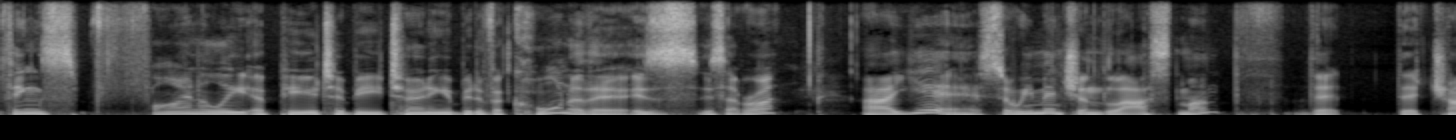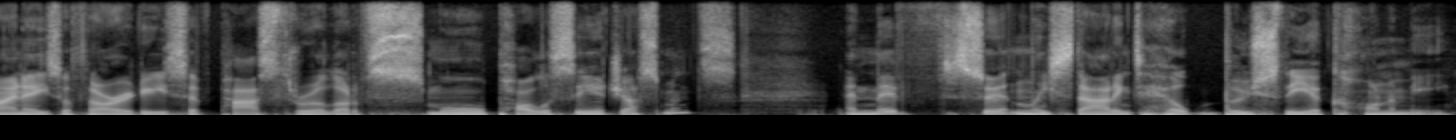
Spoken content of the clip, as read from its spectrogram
things finally appear to be turning a bit of a corner there. Is, is that right? Uh, yeah. So we mentioned last month that the Chinese authorities have passed through a lot of small policy adjustments, and they're certainly starting to help boost the economy.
